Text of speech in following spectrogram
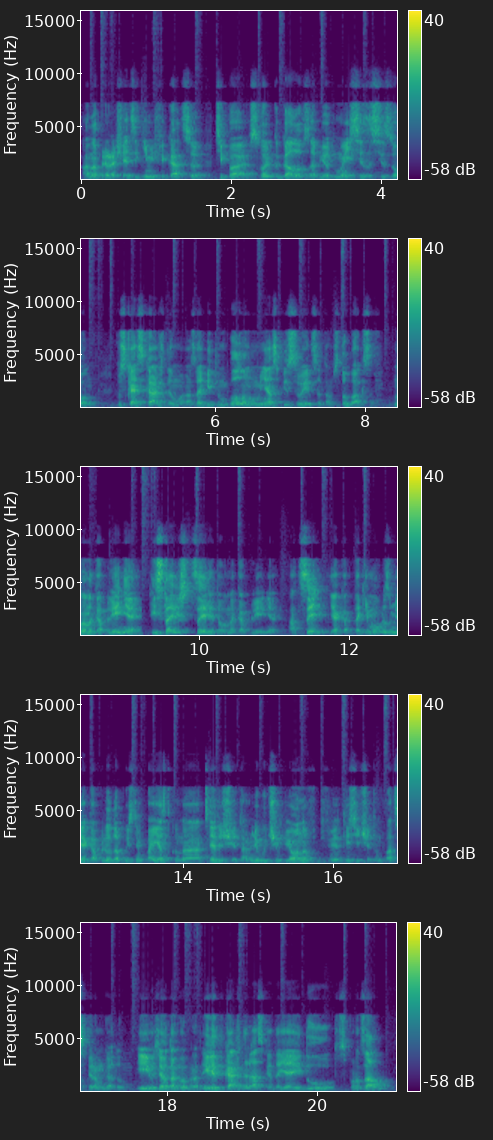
она превращается в геймификацию, типа, сколько голов забьет Месси за сезон пускай с каждым забитым голом у меня списывается там 100 баксов на накопление, и ставишь цель этого накопления. А цель, я таким образом я коплю, допустим, поездку на следующую там Лигу чемпионов в 2021 году. И вот такой процесс. Или каждый раз, когда я иду в спортзал,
